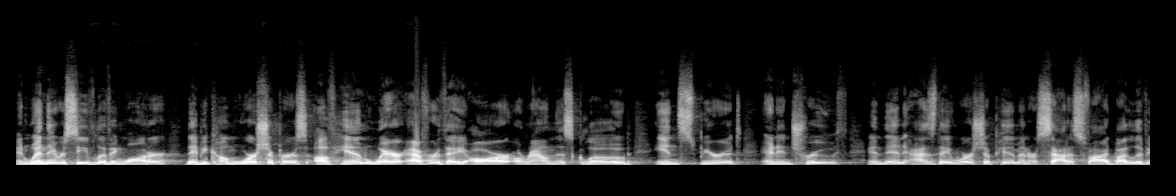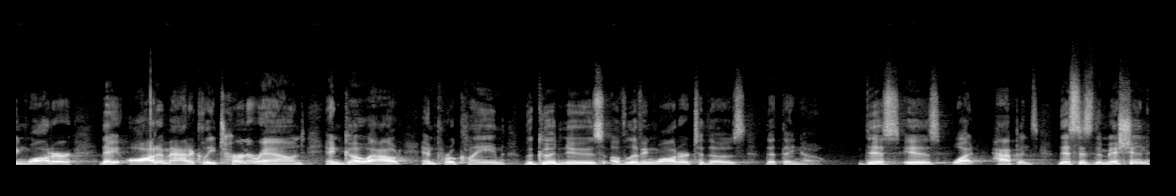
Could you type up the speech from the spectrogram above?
And when they receive living water, they become worshipers of Him wherever they are around this globe, in spirit and in truth. And then, as they worship Him and are satisfied by living water, they automatically turn around and go out and proclaim the good news of living water to those that they know. This is what happens. This is the mission,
